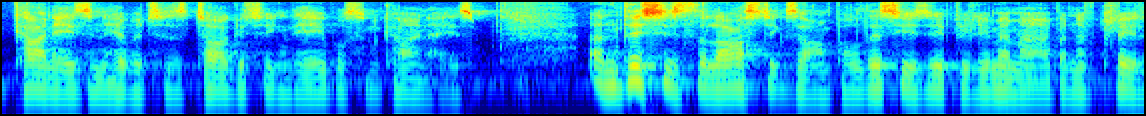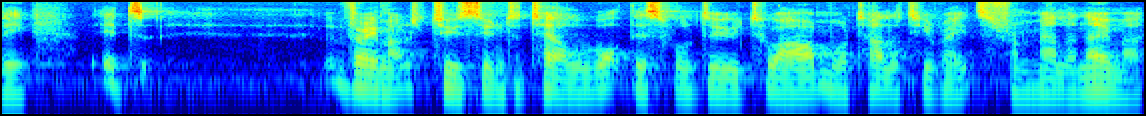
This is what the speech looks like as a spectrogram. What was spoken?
kinase inhibitors targeting the Abelson kinase. And this is the last example. This is ipilimumab, and clearly it's very much too soon to tell what this will do to our mortality rates from melanoma.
